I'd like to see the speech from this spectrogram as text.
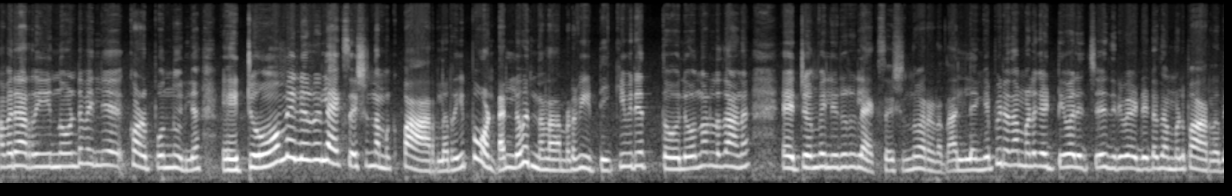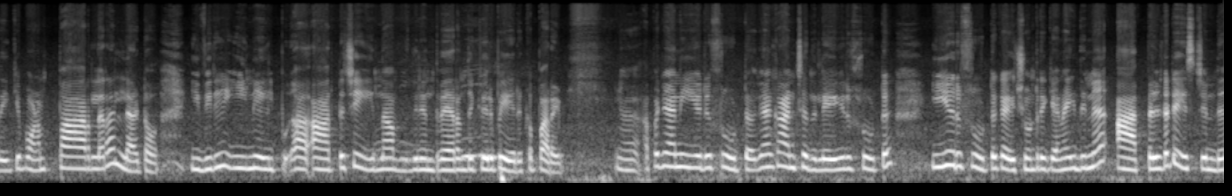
അവരറിയുന്നതുകൊണ്ട് വലിയ കുഴപ്പമൊന്നുമില്ല ഏറ്റവും വലിയ റിലാക്സേഷൻ നമുക്ക് പാർലറിൽ പോകണ്ടല്ലോ എന്നുള്ളത്. നമ്മുടെ വീട്ടിലേക്ക് ഇവർ എത്തുമല്ലോ എന്നുള്ളതാണ് ഏറ്റവും വലിയൊരു റിലാക്സേഷൻ എന്ന് പറയുന്നത് അല്ലെങ്കിൽ പിന്നെ നമ്മൾ കെട്ടി വലിച്ച് ഇതിന് വേണ്ടിയിട്ട് നമ്മൾ പാർലറിലേക്ക് പോകണം പാർലറല്ല കേട്ടോ ഇവർ ഈ നെയിൽ ആർട്ട് ചെയ്യുന്ന ഇതിന് വേറെ എന്തൊക്കെയോ ഒരു പേരൊക്കെ പറയും. അപ്പം ഞാൻ ഈ ഒരു ഫ്രൂട്ട് ഞാൻ കാണിച്ചു തന്നില്ലേ ഈ ഒരു ഫ്രൂട്ട് ഈ ഒരു ഫ്രൂട്ട് കഴിച്ചുകൊണ്ടിരിക്കുകയാണ് ഇതിന് ആപ്പിളിന്റെ ടേസ്റ്റ് ഉണ്ട്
